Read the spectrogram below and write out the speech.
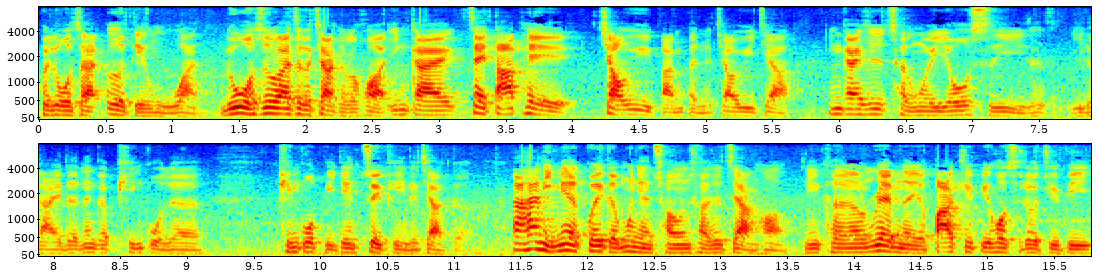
会落在二点五万。如果是落在这个价格的话，应该再搭配。教育版本的教育价应该是成为有史以以来的那个苹果的苹果笔电最便宜的价格。那它里面的规格目前传闻出来是这样哈，你可能 RAM 呢有八 GB 或十六 GB，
